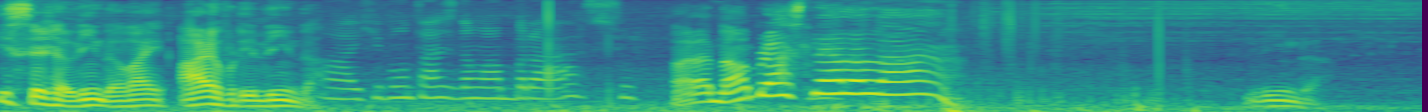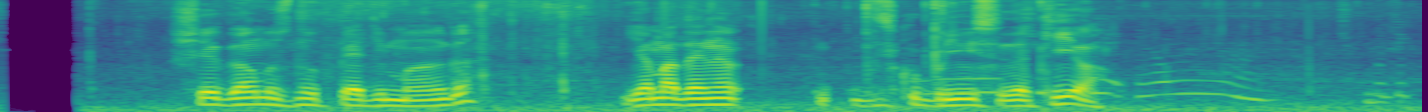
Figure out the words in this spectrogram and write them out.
Que seja linda, vai. Árvore linda. Ai, que vontade de dar um abraço. Olha, dá um abraço nela lá. Linda. Chegamos no pé de manga. E a Madalena descobriu isso daqui, ó. É tipo.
